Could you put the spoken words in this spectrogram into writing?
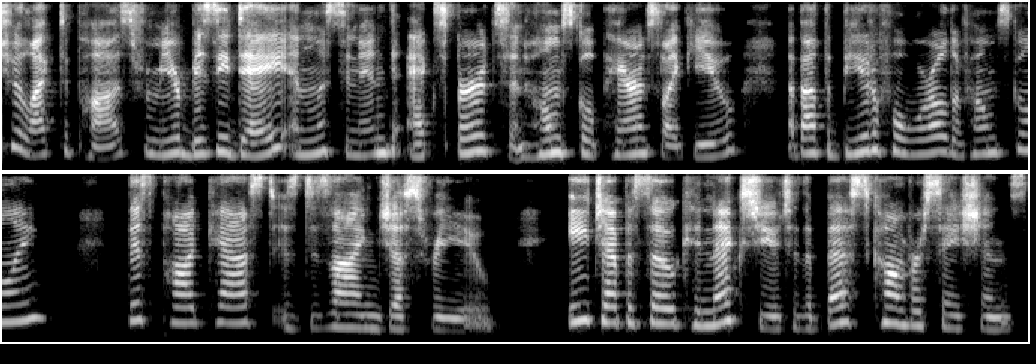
Wouldn't you like to pause from your busy day and listen in to experts and homeschool parents like you about the beautiful world of homeschooling? This podcast is designed just for you. Each episode connects you to the best conversations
